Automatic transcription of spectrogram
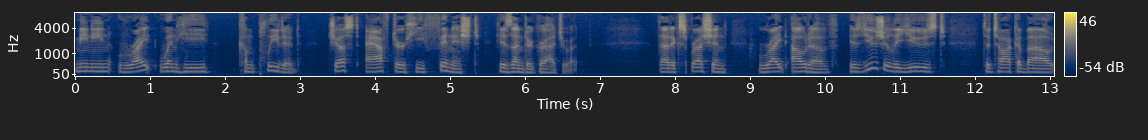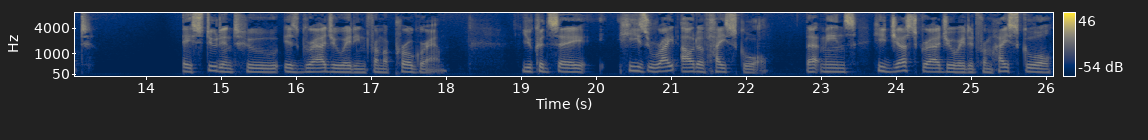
meaning right when he completed, just after he finished his undergraduate. That expression, right out of, is usually used to talk about a student who is graduating from a program. You could say he's right out of high school. That means he just graduated from high school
